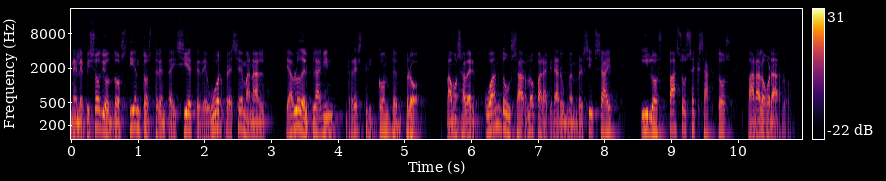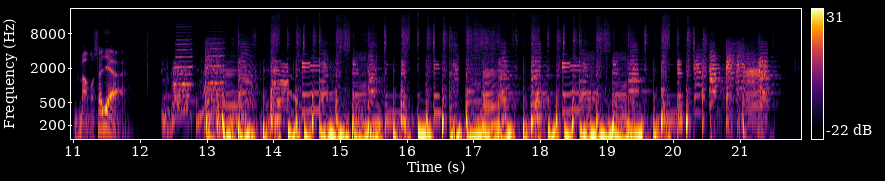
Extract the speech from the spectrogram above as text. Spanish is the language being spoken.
En el episodio 237 de WordPress semanal te hablo del plugin Restrict Content Pro. Vamos a ver cuándo usarlo para crear un membership site y los pasos exactos para lograrlo. ¡Vamos allá!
